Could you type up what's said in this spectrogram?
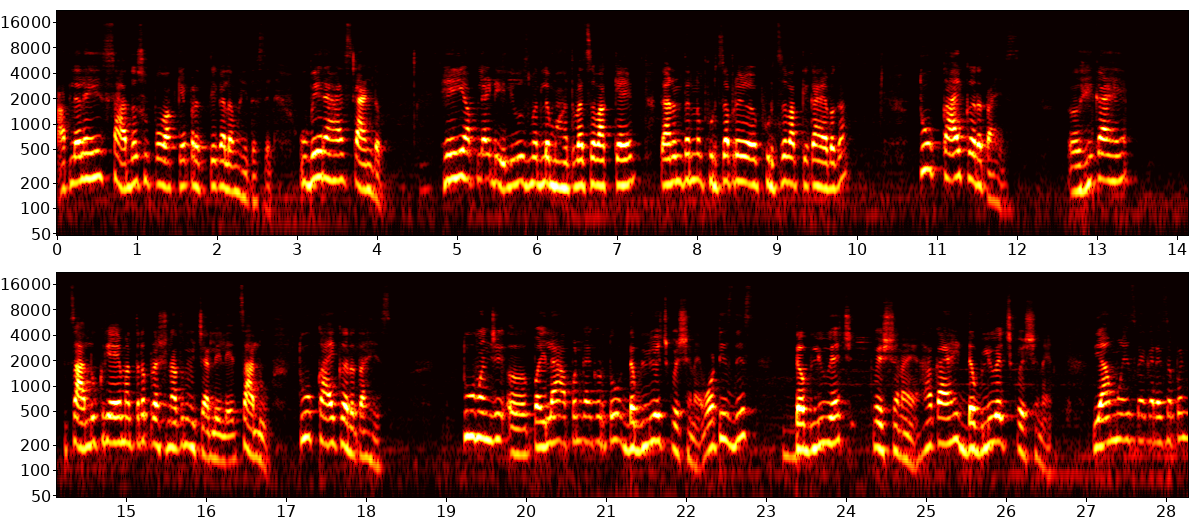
आपल्याला हे साधं सोपं वाक्य प्रत्येकाला माहीत असेल. उभे राहा स्टँड अप हेही आपल्या डेली यूजमधलं महत्त्वाचं वाक्य आहे. त्यानंतर पुढचा प्र पुढचं वाक्य काय आहे बघा? तू काय करत आहेस? हे काय आहे? चालू क्रिया आहे मात्र प्रश्नातून विचारलेली आहे. चालू. तू काय करत आहेस? तू म्हणजे पहिला आपण काय करतो? डब्ल्यू एच क्वेश्चन आहे. What is this W H question आहे. हा काय आहे? डब्ल्यू एच क्वेश्चन आहे. यामुळेच काय करायचं आपण?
